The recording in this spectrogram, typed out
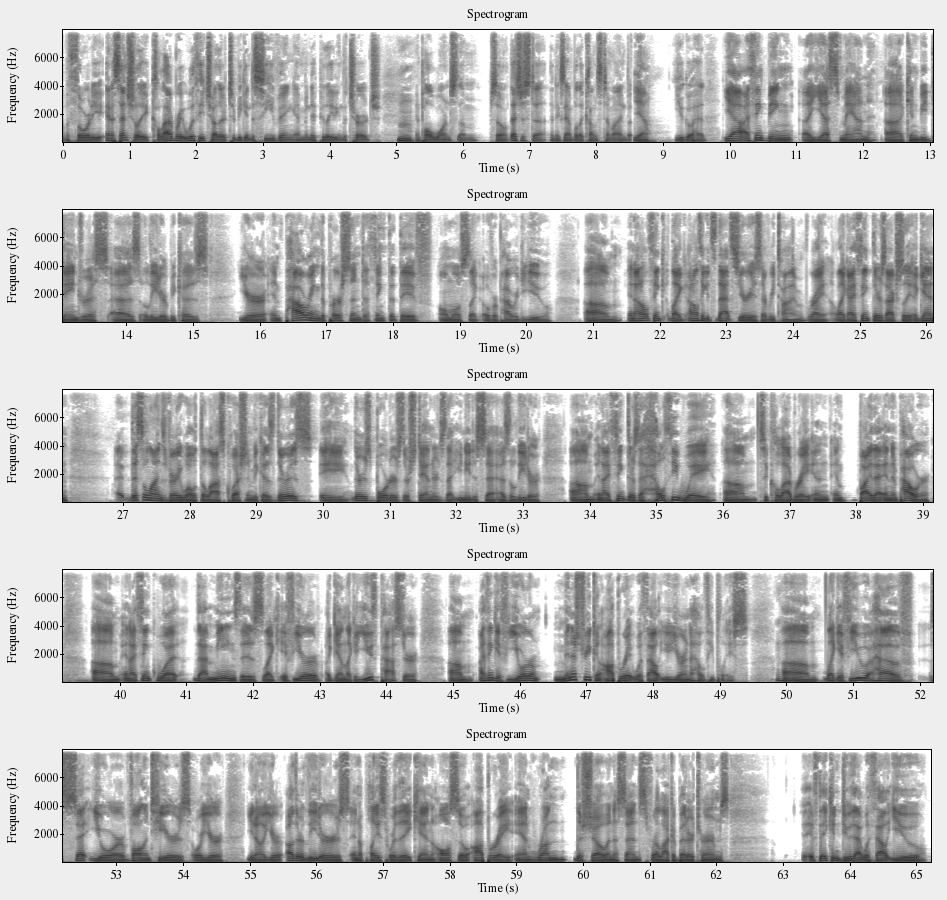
of authority and essentially collaborate with each other to begin deceiving and manipulating the church Hmm. and paul warns them so that's just a, an example that comes to mind but Yeah. You go ahead Yeah, I think being a yes man uh, can be dangerous as a leader because you're empowering the person to think that they've almost like overpowered you. Um, and I don't think like I don't think it's that serious every time, right? Like I think there's actually again, uh, this aligns very well with the last question because there is a there's borders, there's standards that you need to set as a leader. Um, and I think there's a healthy way um, to collaborate and, and by that and empower. Um, and I think what that means is like if you're again like a youth pastor, um, I think if your ministry can operate without you, you're in a healthy place. Um, like if you have set your volunteers or your you know your other leaders in a place where they can also operate and run the show in a sense for lack of better terms if they can do that without you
